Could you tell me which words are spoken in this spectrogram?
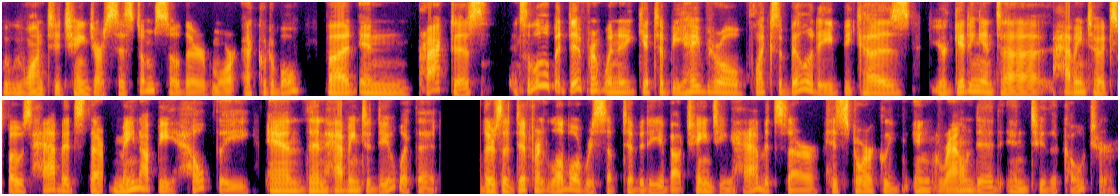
We want to change our systems so they're more equitable. But in practice, it's a little bit different when you get to behavioral flexibility because you're getting into having to expose habits that may not be healthy and then having to deal with it. There's a different level of receptivity about changing habits that are historically engrounded into the culture.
